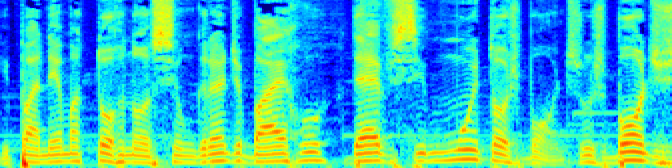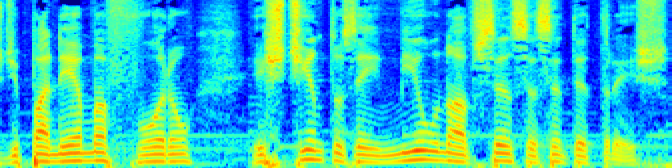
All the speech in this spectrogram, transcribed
Ipanema tornou-se um grande bairro, deve-se muito aos bondes. Os bondes de Ipanema foram extintos em 1963.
